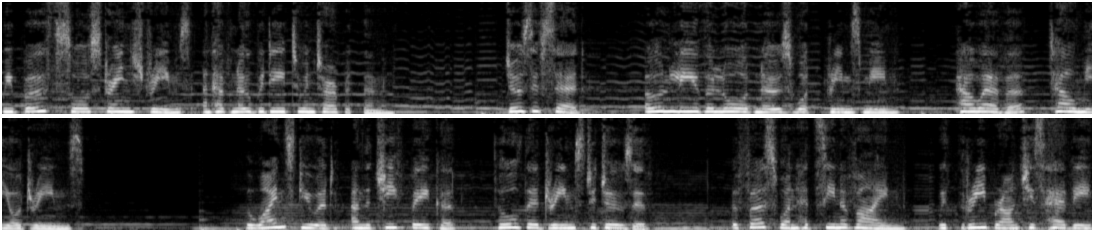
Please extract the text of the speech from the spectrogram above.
We both saw strange dreams and have nobody to interpret them. Joseph said, Only the Lord knows what dreams mean. However, tell me your dreams. The wine steward and the chief baker told their dreams to Joseph. The first one had seen a vine with three branches heavy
